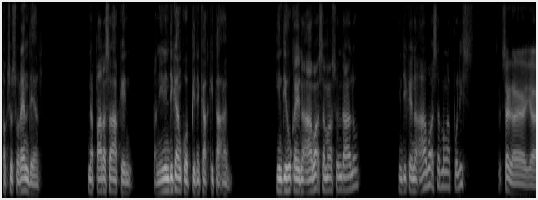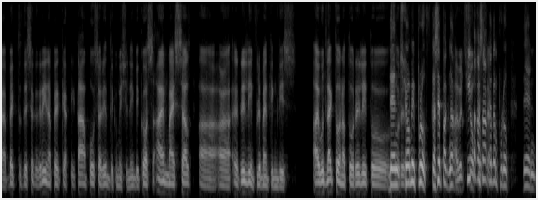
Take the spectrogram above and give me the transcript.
pagsusurrender na para sa akin, paninindigan ko, pinagkakitaan. Hindi ho kayo naawa sa mga sundalo, hindi kayo naawa sa mga polis. Sir, I uh, beg to disagree na pagkakitaan po sa rin decommissioning because I myself uh, uh, really implementing this. I would like to, na to really to. Then to- show me proof. Kasi pag I will show nakita ka sa akin ng proof, then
